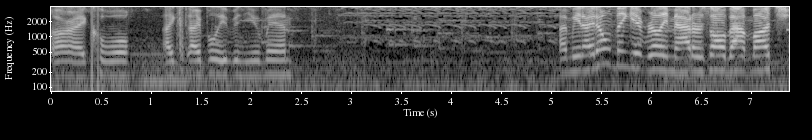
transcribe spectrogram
All right, cool. I I believe in you, man. I mean, I don't think it really matters all that much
